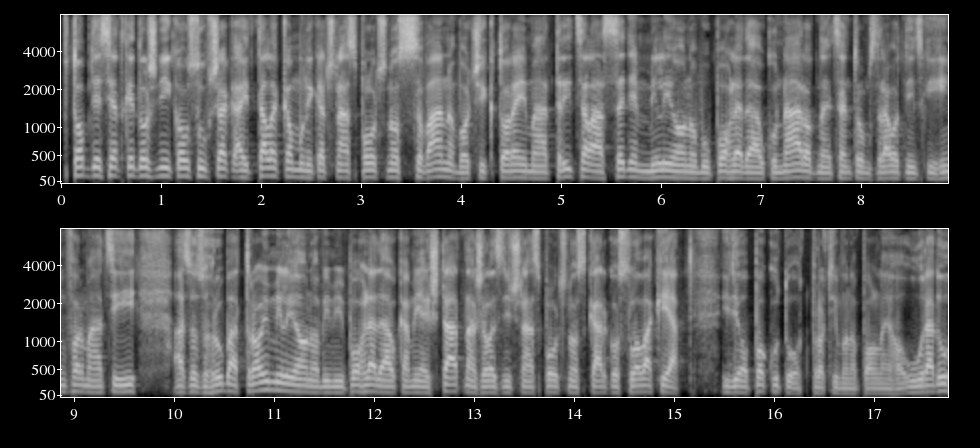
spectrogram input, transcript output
V top desiatke dlžníkov dlžníkov sú však aj telekomunikačná spoločnosť Svan, voči ktorej má 3,7 miliónovú pohľadávku Národné centrum zdravotníckých informácií a so zhruba 3 miliónovými pohľadávkami aj štátna železničná spoločnosť Cargo Slovakia. Ide o pokutu od protimonopolného úradu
